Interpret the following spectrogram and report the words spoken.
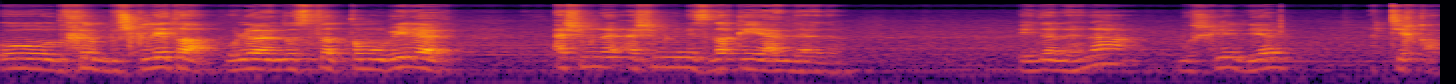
ودخل بشكليطة ولا عنده ستة طوموبيلات. أش من أش من مصداقية عند هذا؟ اذا هنا مشكل ديال الثقة.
